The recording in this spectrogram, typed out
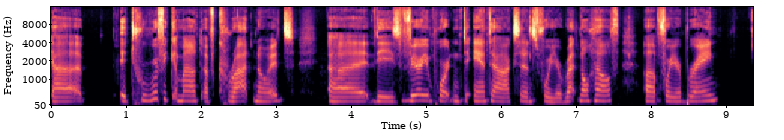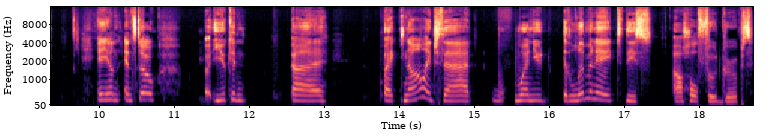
uh, a terrific amount of carotenoids. Uh, these very important antioxidants for your retinal health, uh, for your brain, and and so uh, you can acknowledge that when you eliminate these whole food groups,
